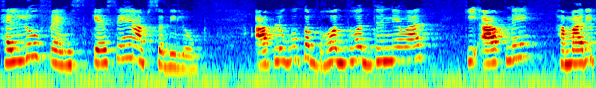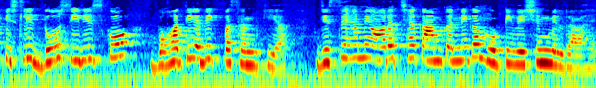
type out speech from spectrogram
हेलो फ्रेंड्स कैसे हैं आप सभी लोग? आप लोगों का बहुत बहुत धन्यवाद कि आपने हमारी पिछली दो सीरीज़ को बहुत ही अधिक पसंद किया, जिससे हमें और अच्छा काम करने का मोटिवेशन मिल रहा है।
